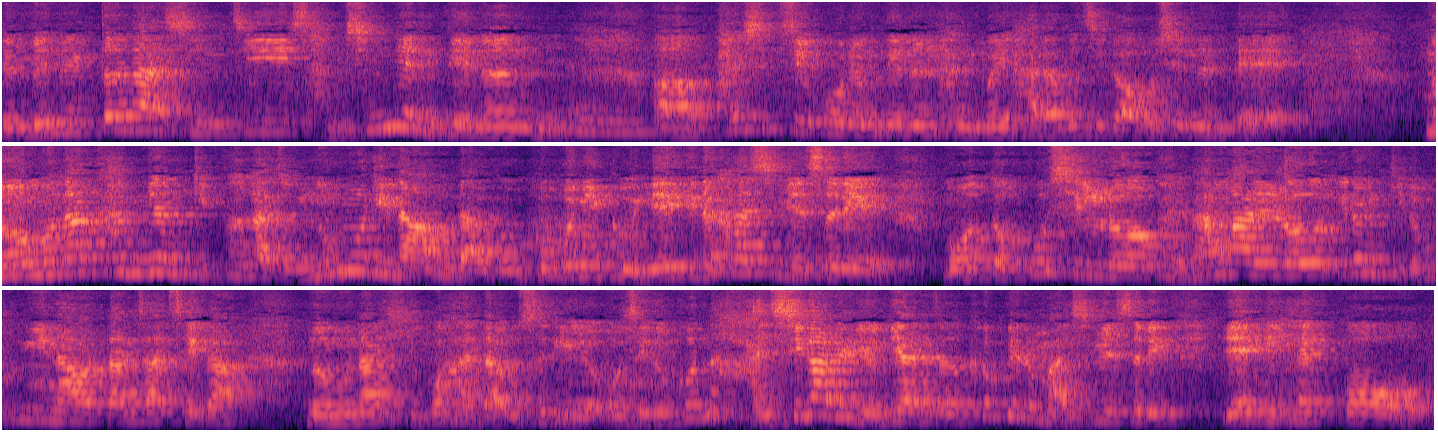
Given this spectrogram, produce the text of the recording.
연변을 떠나신 지 30년 되는 어, 80세 고령되는 할머니 할아버지가 오셨는데 너무나 감명 깊어가지고 눈물이 나온다고 그분이 그 얘기를 하시면서 뭐또 구실로 발방알로 이런 기름풍이 나왔다는 자체가 너무나 희고하다고 소리. 어제 그한 시간을 여기 앉아서 커피를 마시면서 얘기했고.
